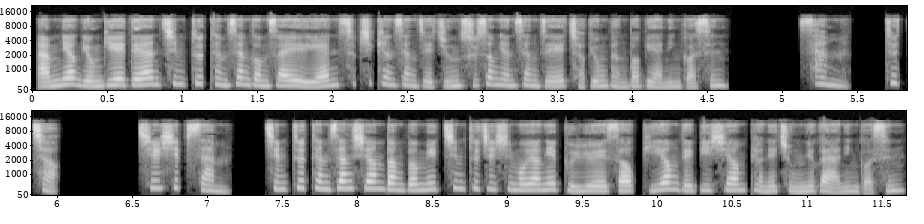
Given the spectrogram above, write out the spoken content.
압력 용기에 대한 침투 탐상 검사에 의한 습식 현상제 중 수성 현상제의 적용 방법이 아닌 것은 3. 투척. 73. 침투 탐상 시험 방법 및 침투 지시 모양의 분류에서 B형 대비 시험편의 종류가 아닌 것은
